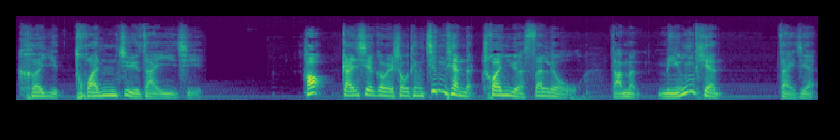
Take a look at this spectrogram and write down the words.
可以团聚在一起。好，感谢各位收听今天的《穿越三六五》，咱们明天再见。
